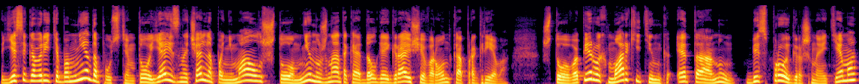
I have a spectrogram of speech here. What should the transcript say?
Если говорить обо мне, допустим, то я изначально понимал, что мне нужна такая долгоиграющая воронка прогрева. Что, во-первых, маркетинг это, ну, беспроигрышная тема,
